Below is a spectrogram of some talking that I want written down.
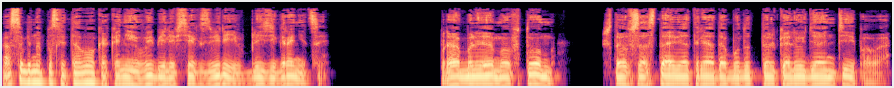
«Особенно после того, как они выбили всех зверей вблизи границы». «Проблема в том, что в составе отряда будут только люди Антипова.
